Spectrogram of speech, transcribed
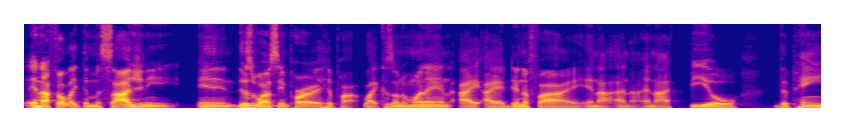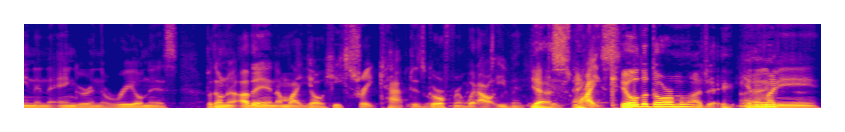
and I felt like the misogyny, and this is why I'm saying part of hip hop, like because on the one hand, I, I identify and I, and I and I feel the pain and the anger and the realness, but on the other end, I'm like, yo, he straight capped his girlfriend without even thinking yes. and twice. Killed a Dora Milaje. You know what I mean?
